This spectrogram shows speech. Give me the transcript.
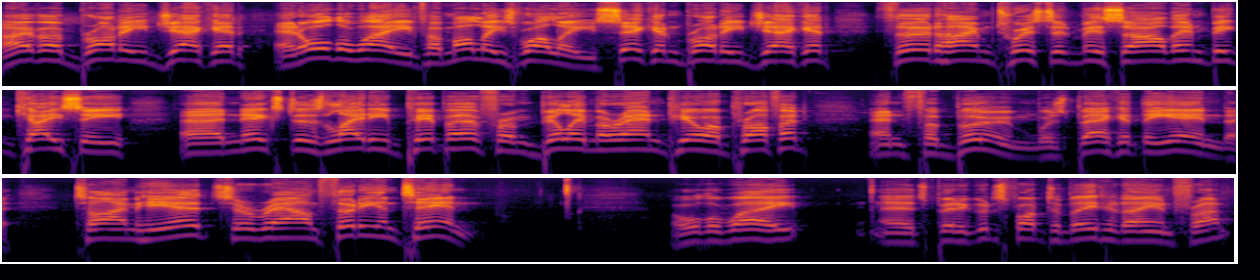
over Brody Jacket and all the way for Molly's Wally. Second Brody Jacket jacket. Third home, Twisted Missile. Then Big Casey. Uh, next is Lady Pippa from Billy Moran, Pure Profit. And Faboom was back at the end. Time here to around 30 and 10. All the way. Uh, it's been a good spot to be today in front.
